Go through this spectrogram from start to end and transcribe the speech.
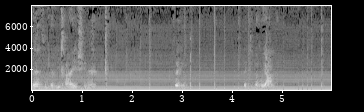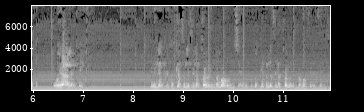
ده في المريخ عايش هناك. فاهم؟ لكنه يعلم. هو يعلم بعيد يقول لك لقد كفر الذين قالوا إن الله هو المسيح لقد كفر الذين قالوا إن الله ثلاث ثلاثة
